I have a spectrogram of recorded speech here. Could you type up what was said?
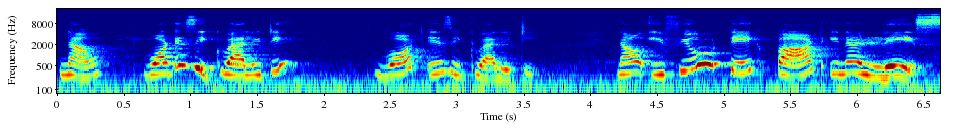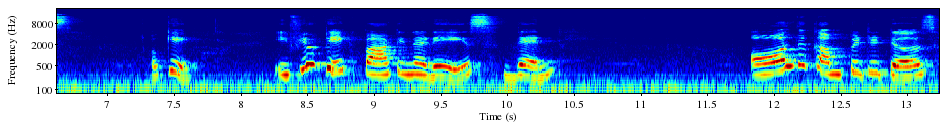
Now what is equality what is equality? Now if you take part in a race okay if you take part in a race then all the competitors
